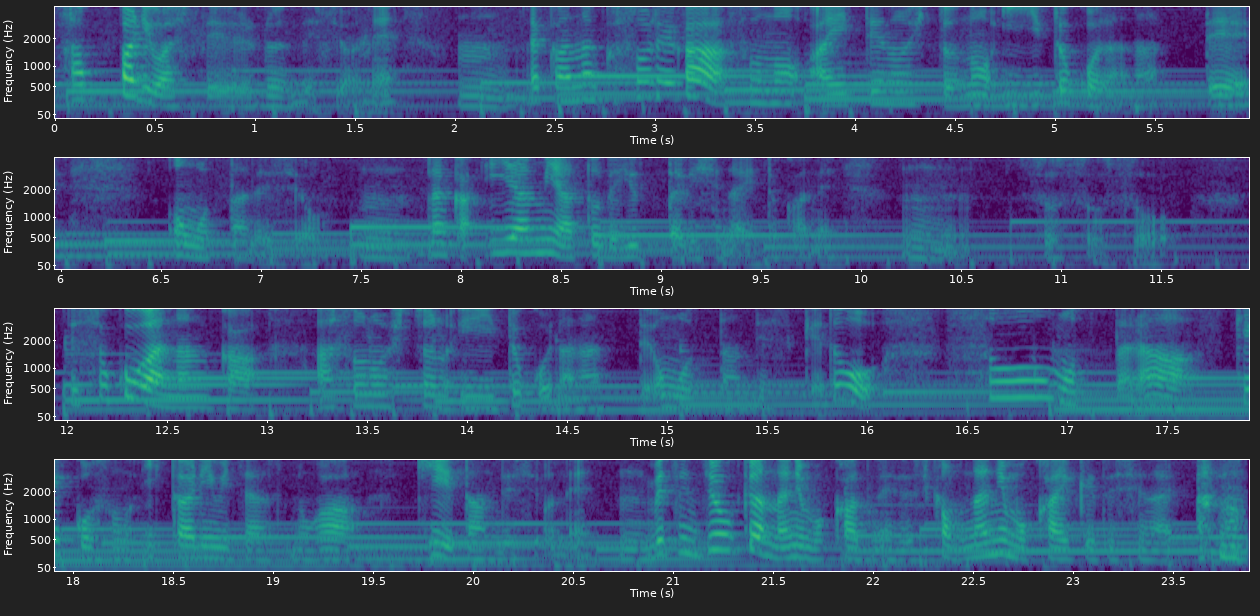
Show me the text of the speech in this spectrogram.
さっぱりはしてるんですよね。うん、だからなんかそれがその相手の人のいいとこだなって思ったんですよ。うん、なんか嫌味後で言ったりしないとかね。うん、そうそうそうでそこがなんかあその人のいいとこだなって思ったんですけどそう思ったら結構その怒りみたいなのが消えたんですよね、うん、別に状況は何も変わってないですしかも何も解決しない。あの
